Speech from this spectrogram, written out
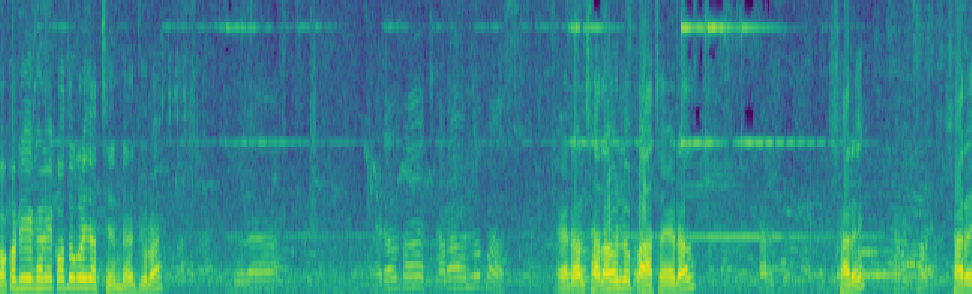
ককটি এখানে কত করে যাচ্ছেন ভাই জোড়া? অ্যাডালটা ছাড়া হলো পাঁচ। অ্যাডাল ছাড়া হলো পাঁচ আর অ্যাডাল সাড়ে ছয়। সাড়ে? ছয়। সাড়ে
